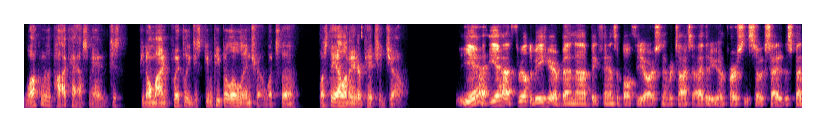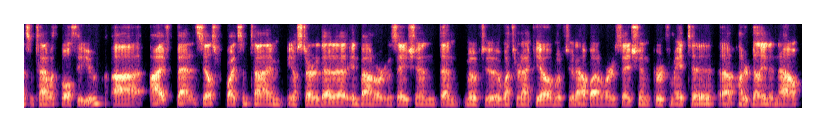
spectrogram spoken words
welcome to the podcast, man. Just if you don't mind, quickly, just give people a little intro. What's the what's the elevator pitch at Joe? Yeah, yeah, thrilled to be here. Been uh, big fans of both of yours. Never talked to either of you in person, so excited to spend some time with both of you. Uh, I've been in sales for quite some time. You know, started at an inbound organization, then moved to went through an IPO, moved to an outbound organization, grew from eight to uh, 100 million, and now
